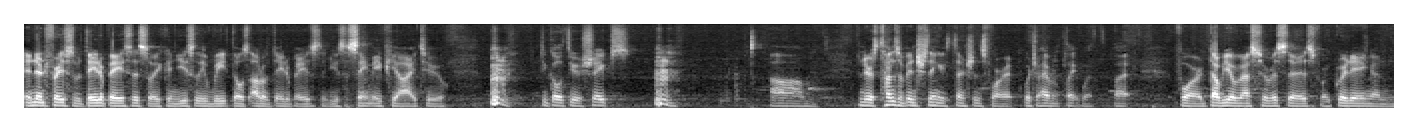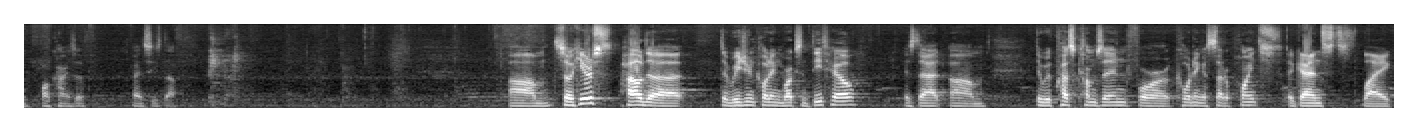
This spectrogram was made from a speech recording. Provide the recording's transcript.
in interfaces with databases so you can easily read those out of database and use the same API to, to go through your shapes. um, and there's tons of interesting extensions for it, which I haven't played with, but for WMS services, for gridding, and all kinds of fancy stuff. Um, so here's how the, the region coding works in detail, is that um, the request comes in for coding a set of points against like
